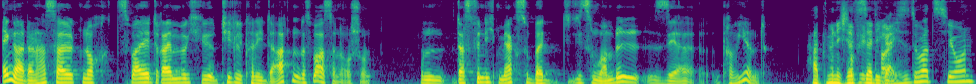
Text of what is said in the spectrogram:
enger. Dann hast du halt noch zwei, drei mögliche Titelkandidaten. Das war's dann auch schon. Und das, finde ich, merkst du bei diesem Rumble sehr gravierend. Hatten wir nicht letztes Jahr die Fall. gleiche Situation?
